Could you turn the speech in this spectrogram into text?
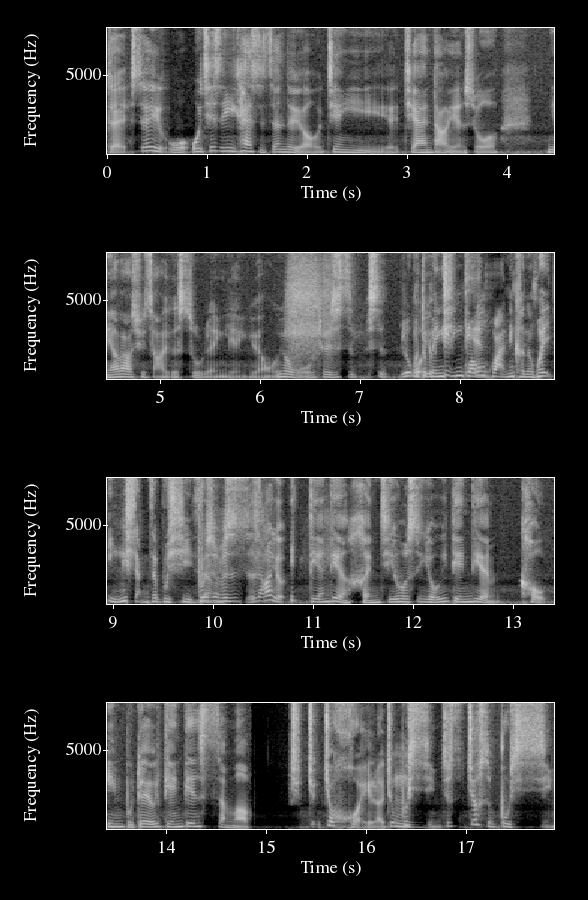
对，所以我我其实一开始真的有建议建安导演说，你要不要去找一个素人演员？因为我觉得是是，如果的明星光环，你可能会影响这部戏。不是不是，只要有一点点痕迹，或是有一点点口音不对，有一点点什么，就就就毁了，就不行，嗯、就是就是不行。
